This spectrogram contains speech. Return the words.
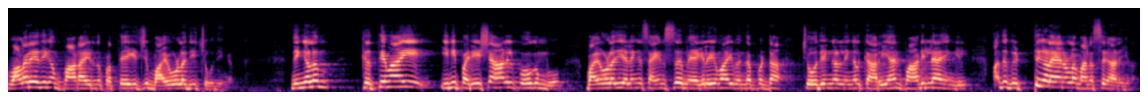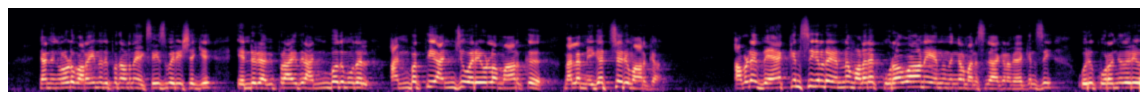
വളരെയധികം പാടായിരുന്നു. പ്രത്യേകിച്ച് ബയോളജി ചോദ്യങ്ങൾ. നിങ്ങളും കൃത്യമായി ഇനി പരീക്ഷാ ഹാളിൽ പോകുമ്പോൾ ബയോളജി അല്ലെങ്കിൽ സയൻസ് മേഖലയുമായി ബന്ധപ്പെട്ട ചോദ്യങ്ങൾ നിങ്ങൾക്ക് അറിയാൻ പാടില്ല എങ്കിൽ അത് വിട്ടുകളയാനുള്ള മനസ്സ് കാണിക്കണം. ഞാൻ നിങ്ങളോട് പറയുന്നത് ഇപ്പോൾ നടന്ന എക്സൈസ് പരീക്ഷയ്ക്ക് എന്റെ ഒരു അഭിപ്രായത്തിൽ അൻപത് മുതൽ അൻപത്തി അഞ്ച് വരെയുള്ള മാർക്ക് നല്ല മികച്ചൊരു മാർക്കാണ് അവിടെ വേക്കൻസികളുടെ എണ്ണം വളരെ കുറവാണ് എന്ന് നിങ്ങൾ മനസ്സിലാക്കണം. വേക്കൻസി ഒരു കുറഞ്ഞതൊരു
